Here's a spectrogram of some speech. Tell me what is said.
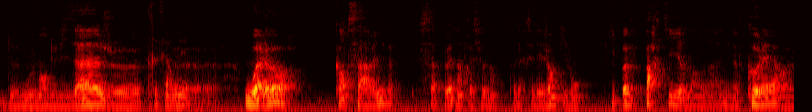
de mouvement du visage. Euh, Très fermé. ou alors, quand ça arrive, ça peut être impressionnant. C'est-à-dire que c'est des gens qui, vont, qui peuvent partir dans une colère euh,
